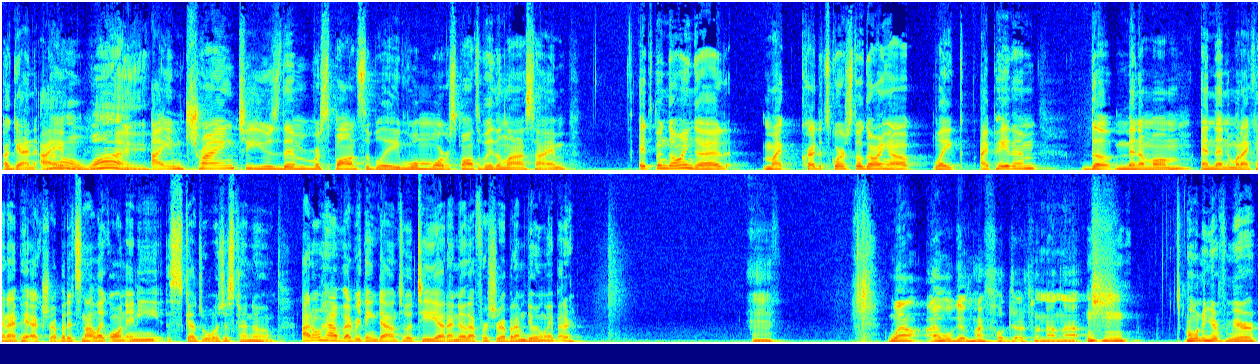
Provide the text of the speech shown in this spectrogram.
again. I No, I why? I am trying to use them responsibly, well, more responsibly than last time. It's been going good. My credit score is still going up. Like I pay them the minimum, and then when I can, I pay extra. But it's not like on any schedule. It's just kind of. I don't have everything down to a T yet. I know that for sure, but I'm doing way better. Hmm. Well, I will give my full judgment on that. Mm-hmm. I want to hear from your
